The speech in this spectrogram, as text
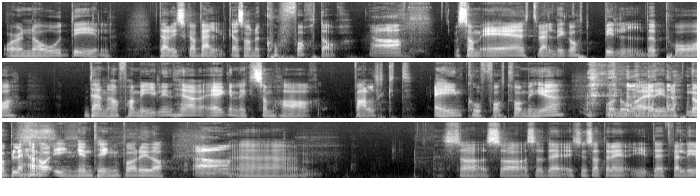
or no deal, der de skal velge sånne kofferter ja. som er et veldig godt bilde på denne familien her, egentlig, som har valgt én koffert for mye, og nå, er de, nå blir det ingenting på dem, da. ja. Eh, så så, så det, jeg syns at det, er- det er et veldig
